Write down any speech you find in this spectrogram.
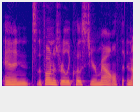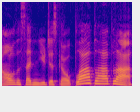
and so the phone was really close to your mouth. And all of a sudden, you just go blah, blah, blah.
